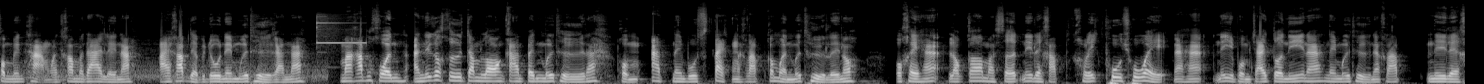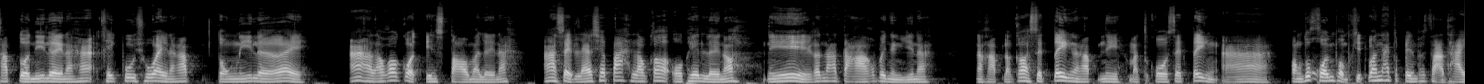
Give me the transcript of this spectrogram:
คอมเมนต์ถามกันเข้ามาได้เลยนะไปครับเดี๋ยวไปดูในมือถือกันนะ มาครับทุกคนอันนี้ก็คือจำลองการเป็นมือถือนะ ผมอัดในบูสแต็กนะครับ ก็เหมือนมือถือเลยเนาะโอเคฮะแล้วก็มาเซิร์ชนี่เลยครับ คลิกผู้ช่วยนะฮะนี่ผมใช้ตัวนี้นะในมือถือนะครับ นี่เลยครับตัวนี้เลยนะฮะคลิกผู้ช่วยนะครับ ตรงนี้เลย อ่าเราก็กด install มาเลยนะอ่าเสร็จแล้วใช่ปะเราก็ open เลยเนาะนี่ก็หน้าตาก็เป็นอย่างนี้นะนะครับแล้วก็ setting นะครับนี่มาโก setting อ่าของทุกคนผมคิดว่าน่าจะเป็นภาษาไทย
